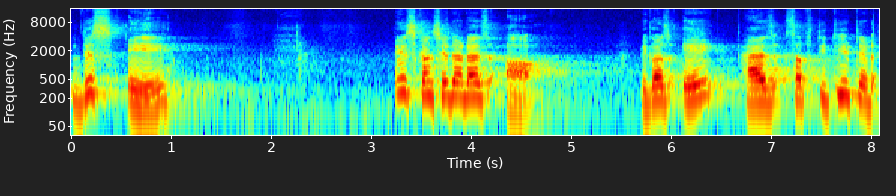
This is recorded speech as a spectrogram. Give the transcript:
This A is considered as A because A has substituted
